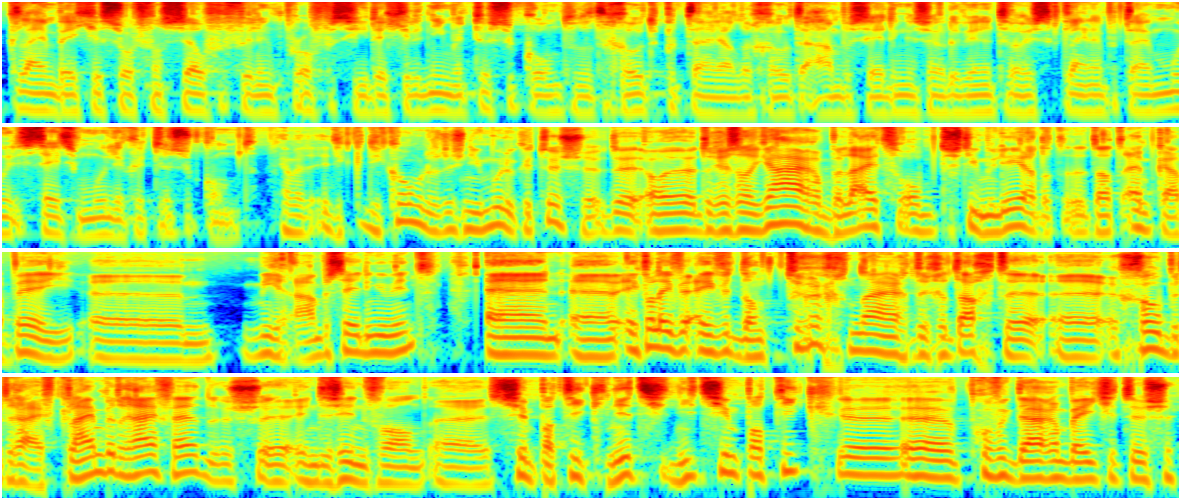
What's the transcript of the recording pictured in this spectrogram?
klein beetje een soort van self-fulfilling prophecy dat je er niet meer tussen komt, omdat de grote partijen alle grote aanbestedingen zouden winnen, terwijl je de kleine partij moe steeds moeilijker tussen komt. Ja, maar die, die, komen er dus niet moeilijker tussen. De, er is al jaren beleid om te stimuleren dat, dat MKB ehm, meer aanbestedingen wint. En ik wil even, even dan terug naar de gedachte groot bedrijf, klein bedrijf. Hè? Dus in de zin van sympathiek niet, niet sympathiek, uh, proef ik daar een beetje tussen.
